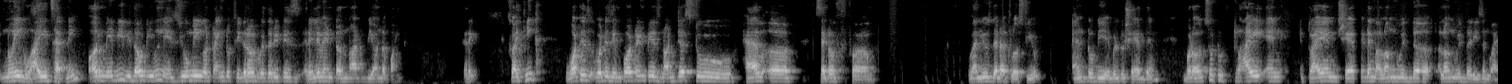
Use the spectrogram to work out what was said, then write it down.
knowing why it's happening or maybe without even assuming or trying to figure out whether it is relevant or not beyond a point. Correct? So i think what is what is important is not just to have a set of uh, values that are close to you and to be able to share them but also to try and try and share them along with the along with the reason why.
